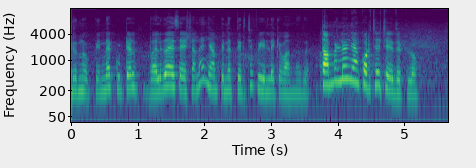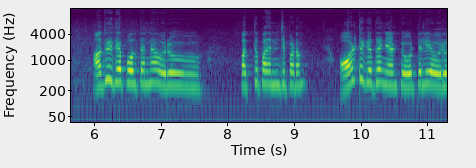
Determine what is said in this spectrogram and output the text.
ഇരുന്നു. പിന്നെ കുട്ടികൾ വലുതായ ശേഷമാണ് ഞാൻ പിന്നെ തിരിച്ച് ഫീൽഡിലേക്ക് വന്നത്. തമിഴിലും ഞാൻ കുറച്ചേ ചെയ്തിട്ടുള്ളൂ. അതും ഇതേപോലെ തന്നെ ഒരു പത്ത് പതിനഞ്ച് പടം. ഓൾ ടുഗദർ ഞാൻ ടോട്ടലി ഒരു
